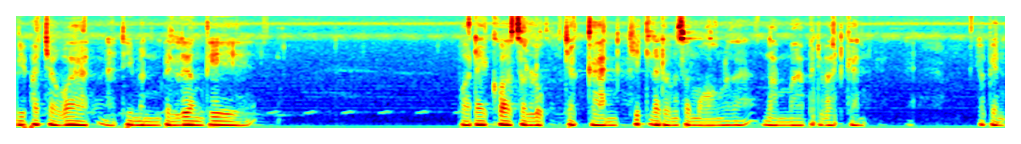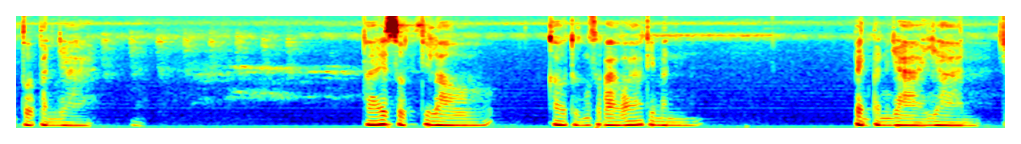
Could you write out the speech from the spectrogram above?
วิพัชวาสนะที่มันเป็นเรื่องที่ พอได้ข้อสรุปจากการคิดระดมสมองแล้วก็นำมาปฏิบัติกัน ก็เป็นตัวปัญญา ท้ายสุดที่เราเข้าถึงสภาวะที่มันเป็นปัญญาญาณจ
